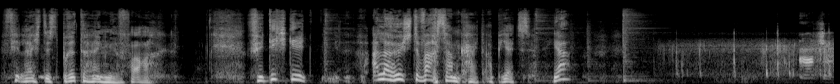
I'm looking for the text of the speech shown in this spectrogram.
Vielleicht ist Britta in Gefahr. Für dich gilt allerhöchste Wachsamkeit ab jetzt, ja? Roger.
